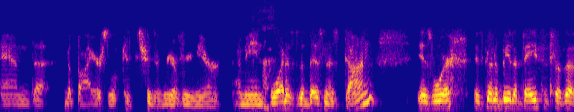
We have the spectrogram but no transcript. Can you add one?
and the, the buyer's looking through the rearview mirror. I mean, what has the business done? Is where is going to be the basis of the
